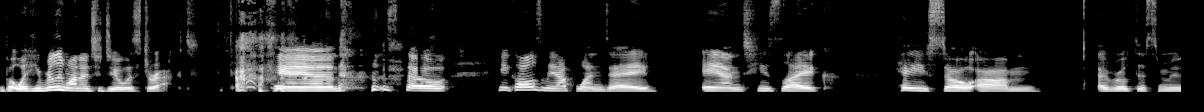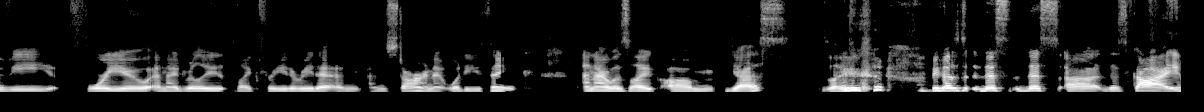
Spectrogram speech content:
but what he really wanted to do was direct. and so he calls me up one day, and he's like, "Hey, so um, I wrote this movie for you, and I'd really like for you to read it and and star in it. What do you think?" And I was like, um, "Yes." like mm-hmm. because this this uh this guy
